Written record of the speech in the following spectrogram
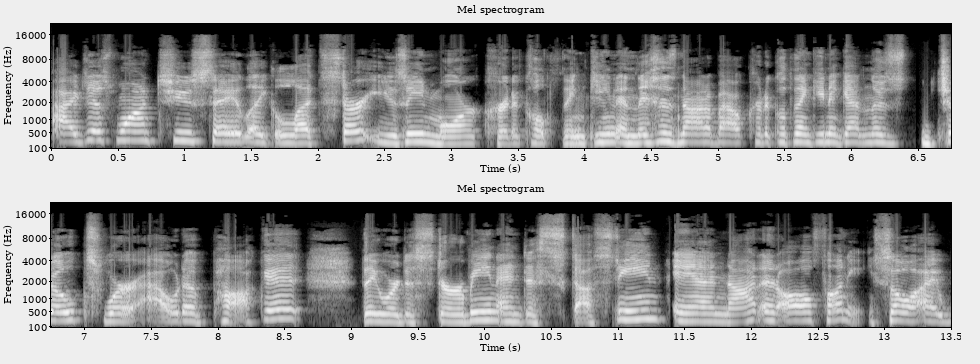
I just want to say, like, let's start using more critical thinking. And this is not about critical thinking. Again, those jokes were out of pocket. They were disturbing and disgusting and not at all funny. So I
